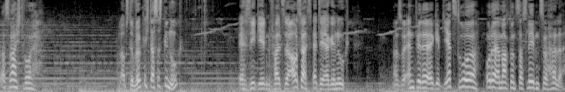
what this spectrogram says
Das reicht wohl. Glaubst du wirklich, das ist genug? Er sieht jedenfalls so aus, als hätte er genug. Also entweder er gibt jetzt Ruhe oder er macht uns das Leben zur Hölle.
